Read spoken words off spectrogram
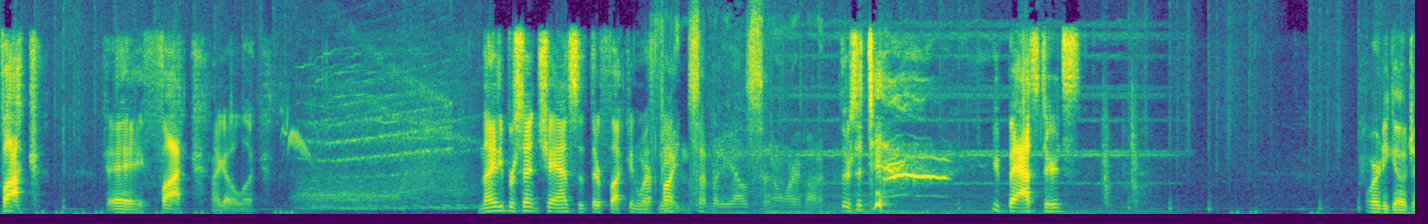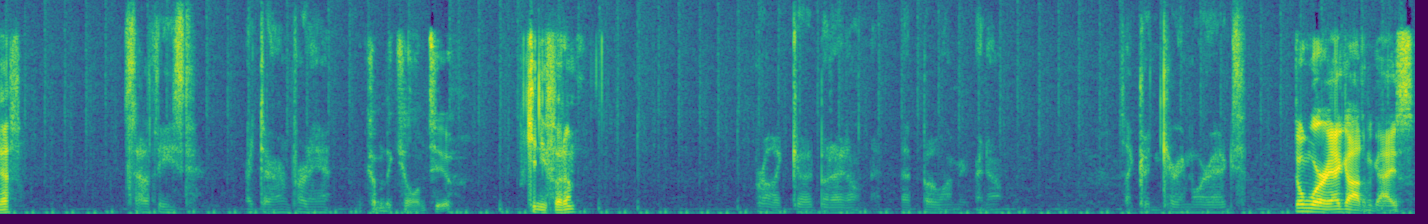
Fuck. Okay, fuck. I gotta look. 90% chance that they're fucking We're with me. fighting somebody else, so don't worry about it. There's a t- you bastards. Where'd he go, Jeff? Southeast. Right there in front of you. I'm coming to kill him too. Can you foot him? Probably good, but I don't have that bow on me right now. So I couldn't carry more eggs. Don't worry, I got him, guys.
